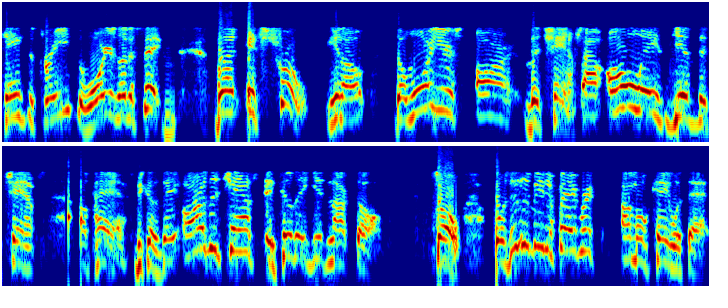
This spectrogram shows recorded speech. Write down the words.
the Kings are three, the Warriors are the 6 mm-hmm. But it's true. You know, the Warriors are the champs. I always give the champs a pass because they are the champs until they get knocked off. So for them to be the favorites, I'm okay with that.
